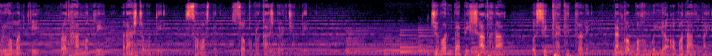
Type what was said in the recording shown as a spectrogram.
ଗୃହମନ୍ତ୍ରୀ ପ୍ରଧାନମନ୍ତ୍ରୀ ରାଷ୍ଟ୍ରପତି ସମସ୍ତେ ଶୋକ ପ୍ରକାଶ କରିଛନ୍ତି। ଜୀବନବ୍ୟାପୀ ସାଧନା ଓ ଶିକ୍ଷା କ୍ଷେତ୍ରରେ ତାଙ୍କ ବହୁମୂଲ୍ୟ ଅବଦାନ ପାଇଁ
